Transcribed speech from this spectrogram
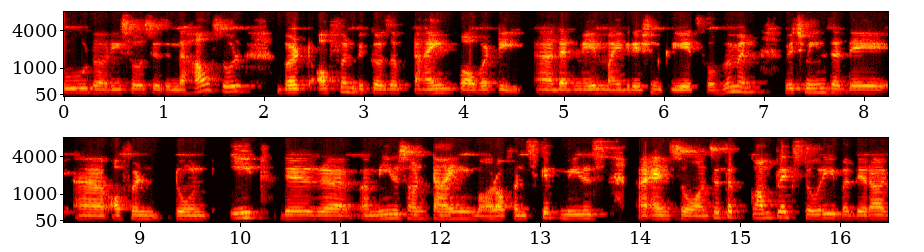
food or resources in the household, but often because of time poverty uh, that male migration creates for women, which means that they uh, often don't eat their uh, meals on time or often skip meals uh, and so on. So it's a complex story, but there are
